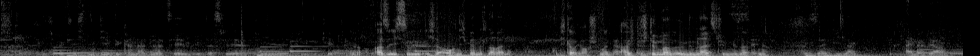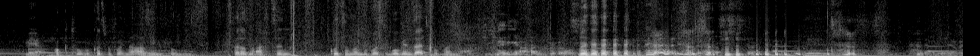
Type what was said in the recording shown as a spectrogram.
Ich glaube nicht wirklich. Wir, wir können halt nur erzählen, dass wir viel, viel gekippt Ja. haben. Also ich, so, ich ja auch nicht mehr mittlerweile. Habe ich, glaube ich, auch schon mal, Ja. habe ich bestimmt mal in irgendeinem Livestream gesagt, ne? Also seit wie lang? Eineinhalb Jahren? Mehr. Oktober, kurz bevor ich nach Asien geflogen bin. 2018, kurz nach meinem Geburtstag, wo wir in Salzburg waren. Vor vier Jahren, Bro. Ja, nee, aber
